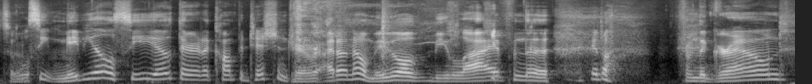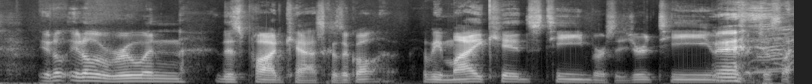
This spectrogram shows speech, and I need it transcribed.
So we'll see. Maybe I'll see you out there at a competition, Trevor. I don't know. Maybe I'll be live from the It'll from the ground. It'll it'll ruin this podcast because it'll, it'll be my kids' team versus your team. just like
